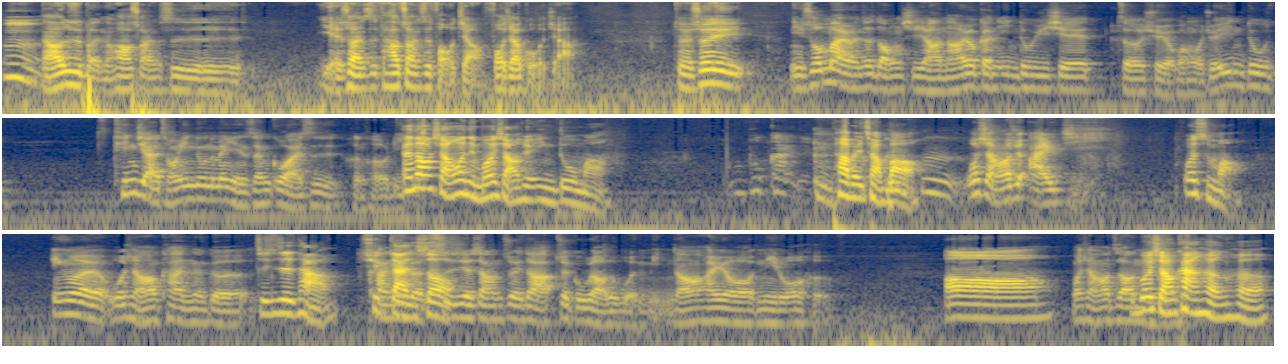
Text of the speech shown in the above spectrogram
嗯，然后日本的话算是也算是它算是佛教佛教国家。对，所以你说卖人这东西啊，然后又跟印度一些哲学有关，我觉得印度听起来从印度那边延伸过来是很合理。哎，那我想问你们会想要去印度吗？不敢，怕被强暴。嗯，我想要去埃及。为什么？因为我想要看那个金字塔，去感受世界上最大、最古老的文明，然后还有尼罗河。哦，我想要知道。我想要看恒河。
